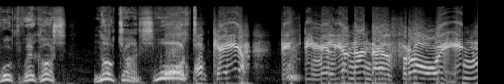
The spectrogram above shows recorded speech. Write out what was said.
Wout Weghorst? No chance. What? Okay, 50 million and I'll throw in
